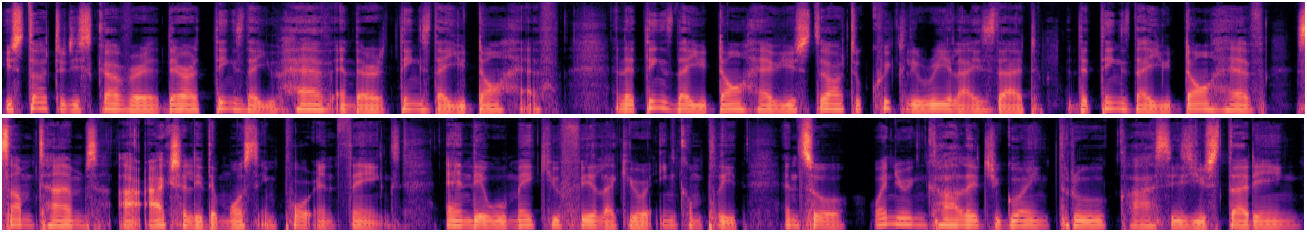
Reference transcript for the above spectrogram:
you start to discover there are things that you have and there are things that you don't have. And the things that you don't have, you start to quickly realize that the things that you don't have sometimes are actually the most important things and they will make you feel like you're incomplete. And so when you're in college, you're going through classes, you're studying,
